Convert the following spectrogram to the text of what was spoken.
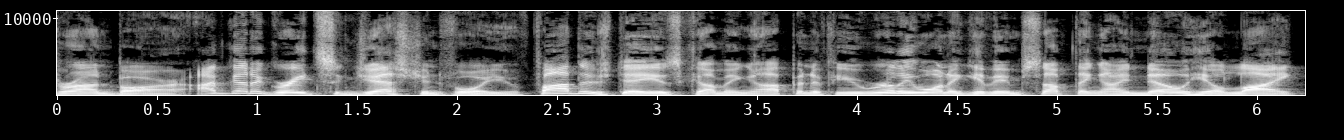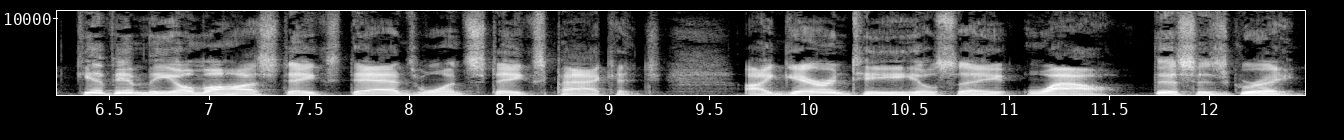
Ron Barr. I've got a great suggestion for you. Father's Day is coming up, and if you really want to give him something I know he'll like, give him the Omaha Steaks Dads Want Steaks package. I guarantee he'll say, Wow, this is great.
